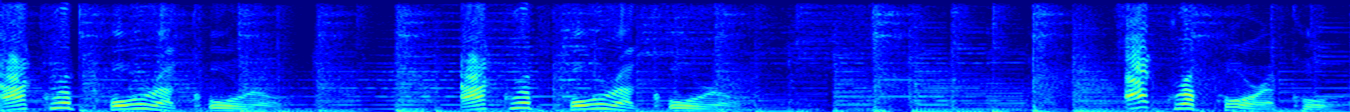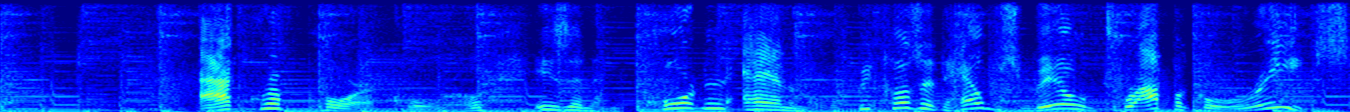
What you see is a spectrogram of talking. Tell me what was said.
Acropora coral. Acropora coral. Acropora coral. Acropora coral is an important animal because it helps build tropical reefs.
